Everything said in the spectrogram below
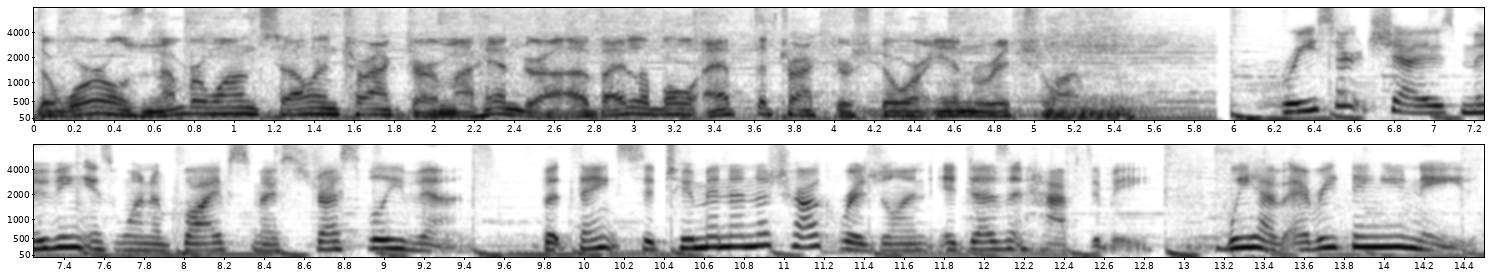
the world's number one selling tractor, Mahindra, available at the Tractor Store in Richland. Research shows moving is one of life's most stressful events, but thanks to Two Men in a Truck Ridgeland, it doesn't have to be. We have everything you need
